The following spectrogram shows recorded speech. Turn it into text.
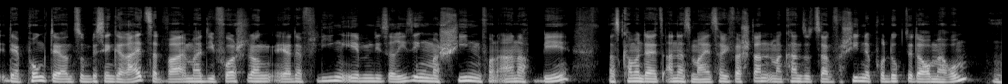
der Punkt, der uns so ein bisschen gereizt hat, war immer die Vorstellung, ja, da fliegen eben diese riesigen Maschinen von A nach B. Was kann man da jetzt anders machen? Jetzt habe ich verstanden, man kann sozusagen verschiedene Produkte darum herum mhm.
